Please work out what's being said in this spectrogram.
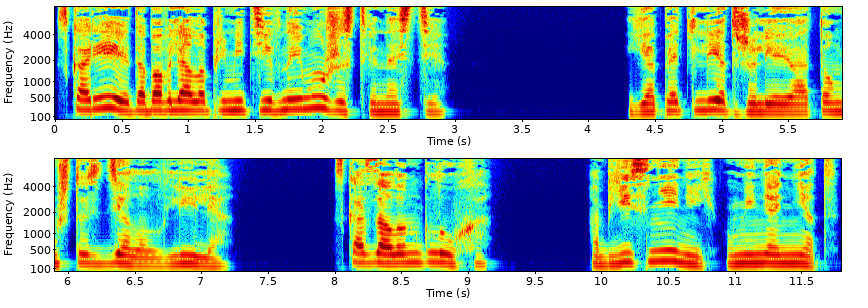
Скорее добавляло примитивной мужественности. «Я пять лет жалею о том, что сделал Лиля», — сказал он глухо. «Объяснений у меня нет».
